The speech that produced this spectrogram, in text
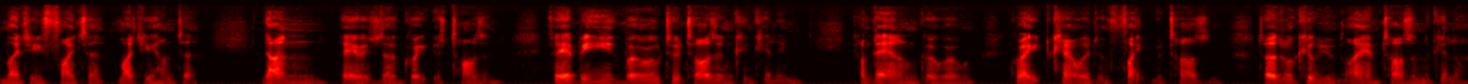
Mighty fighter, mighty hunter. None, there is no great as Tarzan. If there be Baruto, Tarzan can kill him. Come down, Guru, great coward, and fight with Tarzan. Tarzan will kill you. I am Tarzan the killer.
